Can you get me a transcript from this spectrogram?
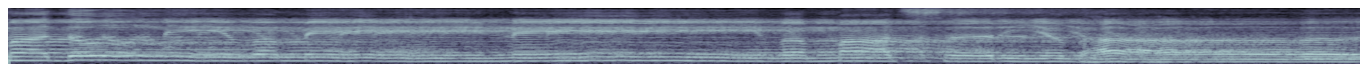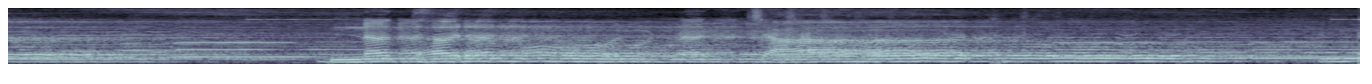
મદો નેવ મે નેવ માત્સર્ય ભાવ ન ધર્મો ન ચાથો ન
